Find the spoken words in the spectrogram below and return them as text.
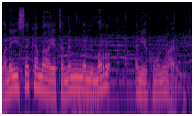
وليس كما يتمنى المرء أن يكونوا عليه.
